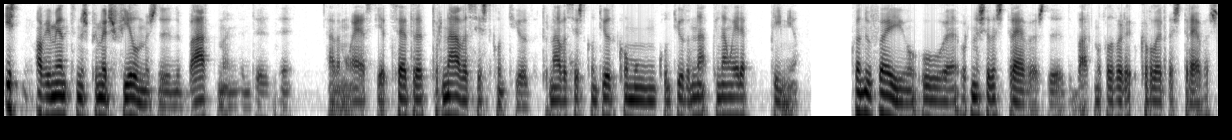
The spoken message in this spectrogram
Isto, obviamente, nos primeiros filmes de, de Batman, de, de, Adam West etc., tornava-se este conteúdo. Tornava-se este conteúdo como um conteúdo que não era premium quando veio o, uh, o Renascer das Trevas de, de Batman, o Cavaleiro, o Cavaleiro, das Trevas,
